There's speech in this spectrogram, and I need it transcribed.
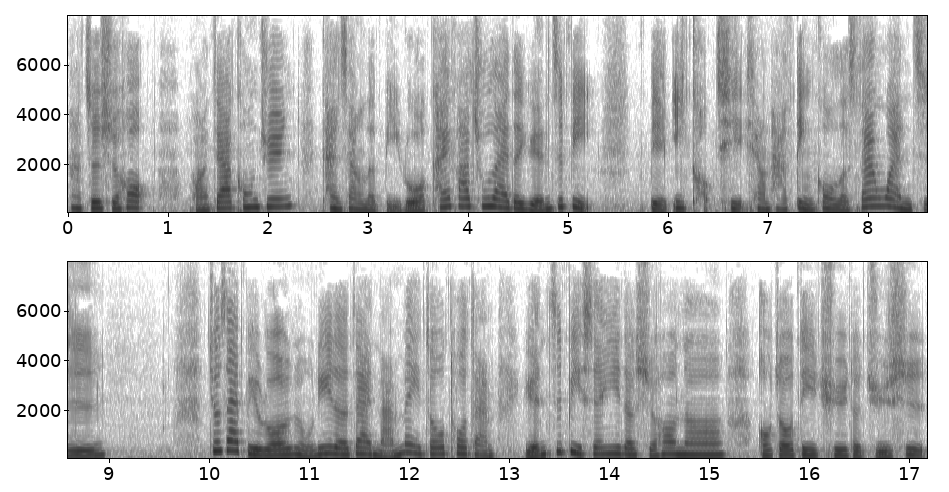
那这时候，皇家空军看上了比罗开发出来的圆珠笔，便一口气向他订购了三万支。就在比罗努力的在南美洲拓展原子笔生意的时候呢，欧洲地区的局势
